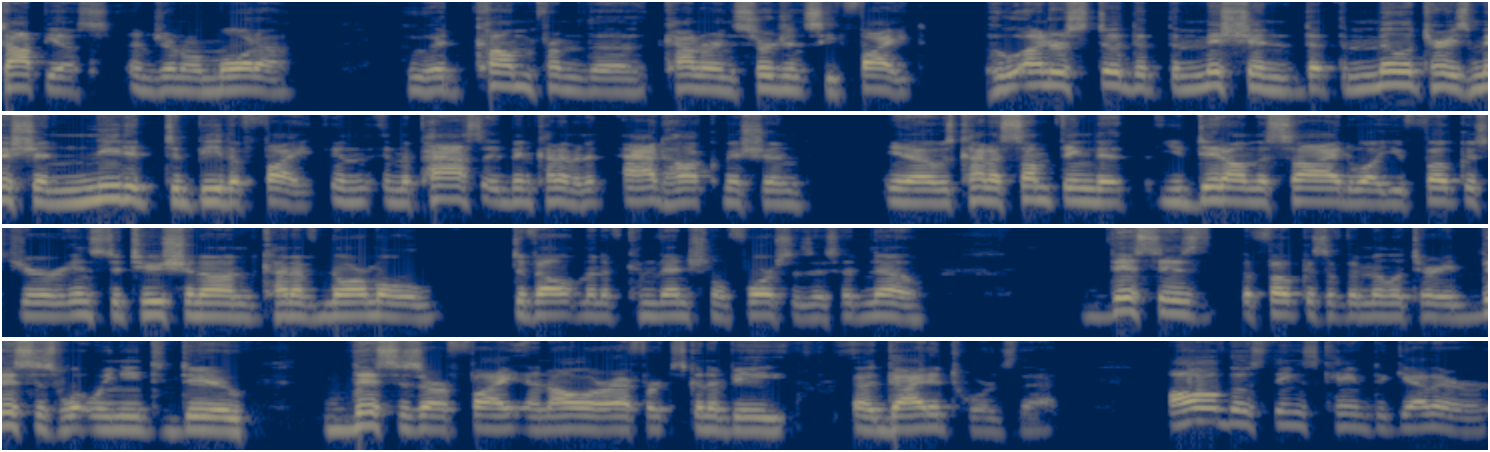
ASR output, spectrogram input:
Tapias and General Mora, who had come from the counterinsurgency fight, who understood that the mission, that the military's mission needed to be the fight. In, in the past, it had been kind of an ad hoc mission. You know, it was kind of something that you did on the side while you focused your institution on kind of normal development of conventional forces. I said, no, this is the focus of the military. This is what we need to do. This is our fight, and all our efforts going to be uh, guided towards that. All of those things came together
